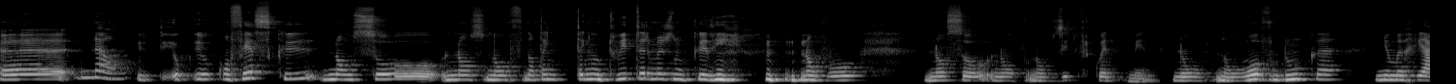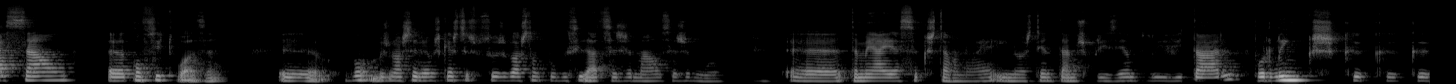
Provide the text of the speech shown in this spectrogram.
Uh, não, eu, eu, confesso que não sou, não, não, não tenho, tenho um Twitter, mas um bocadinho não vou não sou, não, não visito frequentemente. Não, não houve nunca nenhuma reação uh, conflituosa. Uh, bom, mas nós sabemos que estas pessoas gostam de publicidade, seja má ou seja boa. Uh, também há essa questão, não é? E nós tentamos, por exemplo, evitar pôr links que, que, que,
